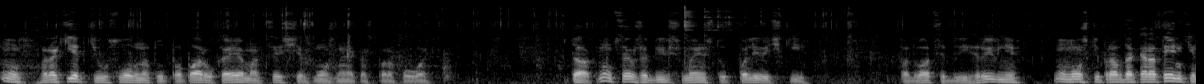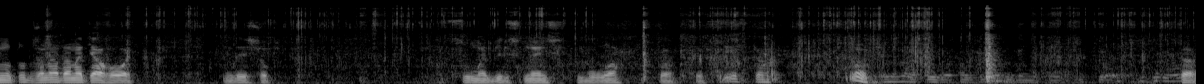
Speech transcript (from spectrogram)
Ну, ракетки, условно, тут по пару КМ, це ще можна якось порахувати. Так, ну це вже більш-менш тут полівички. По 22 гривні. Ну, ножки, правда, коротенькі, але тут вже треба натягувати. Десь, щоб сума більш-менш була. Так, це фреска. Ну, так.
